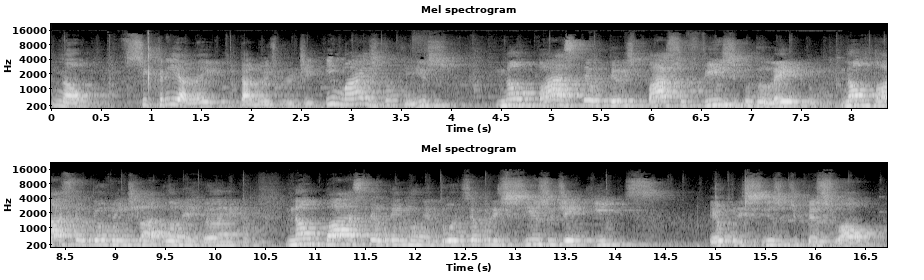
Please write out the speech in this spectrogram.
não se cria leito da noite para o dia. E mais do que isso, não basta eu ter o espaço físico do leito, não basta eu ter o ventilador mecânico, não basta eu ter monitores, eu preciso de equipes, eu preciso de pessoal.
